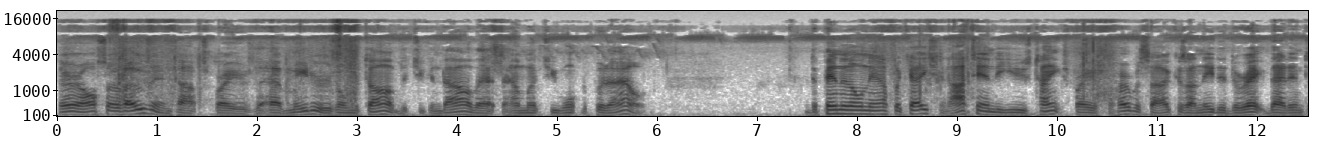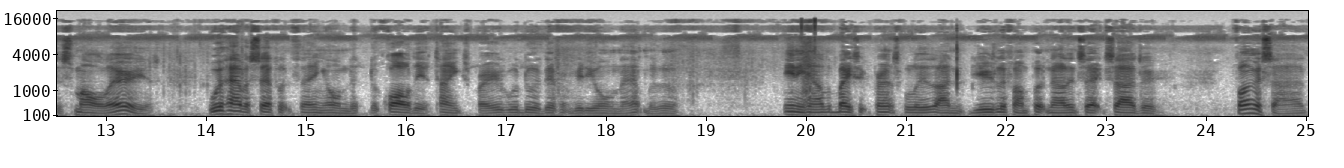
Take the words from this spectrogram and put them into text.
There are also hose end type sprayers that have meters on the top that you can dial that to how much you want to put out. Depending on the application, I tend to use tank sprayers for herbicide because I need to direct that into small areas. We'll have a separate thing on the, the quality of tank sprayers. We'll do a different video on that, but uh, anyhow, the basic principle is I usually if I'm putting out insecticides or fungicides,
